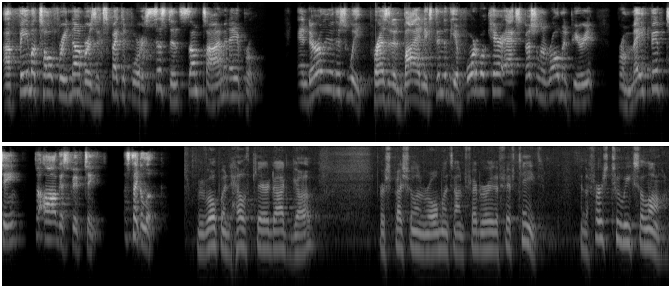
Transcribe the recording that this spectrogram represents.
A FEMA toll free number is expected for assistance sometime in April. And earlier this week, President Biden extended the Affordable Care Act special enrollment period from May 15th to August 15th. Let's take a look. We've opened healthcare.gov for special enrollments on February the 15th. In the first two weeks alone,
